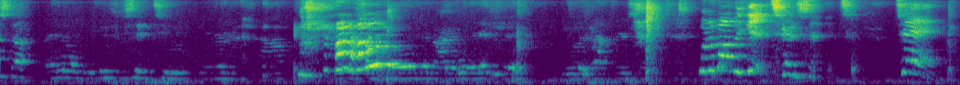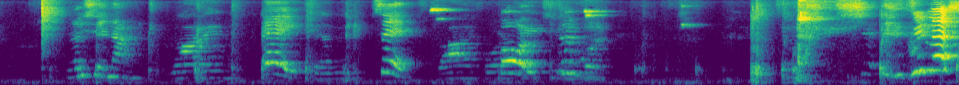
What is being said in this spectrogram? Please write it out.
I know because you said two and a half. and I would What about we get ten seconds? Ten. No, you say nine. Nine. Eight. Seven. Six. Five. Four. four three, two. One. Shit. we messed.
